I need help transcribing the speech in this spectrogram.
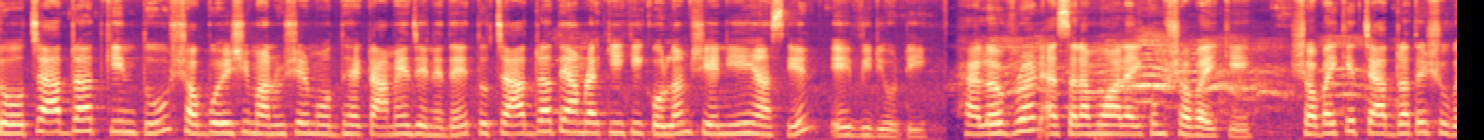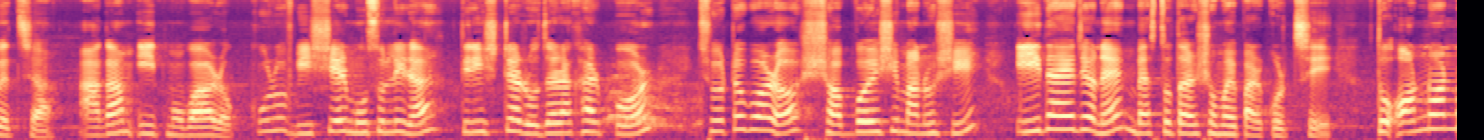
তো চাঁদ রাত কিন্তু সব বয়সী মানুষের মধ্যে একটা আমেজ এনে দেয়। তো চাঁদ রাতে আমরা কি কি করলাম, সে নিয়েই আজকের এই ভিডিওটি। হ্যালো ব্রান আসসালামু আলাইকুম সবাইকে। সবাইকে চাঁদ রাতের শুভেচ্ছা। আগাম ঈদ মোবারক। পুরো বিশ্বের মুসল্লিরা তিরিশটা রোজা রাখার পর ছোট, বড়, সব বয়সী মানুষই ঈদ আয়োজনে ব্যস্ততার সময় পার করছে। তো অন্য অন্য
